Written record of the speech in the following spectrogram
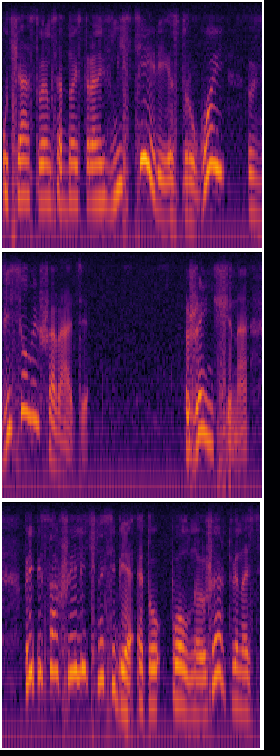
участвуем с одной стороны в мистерии, с другой – в веселой шараде. Женщина, приписавшая лично себе эту полную жертвенность,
